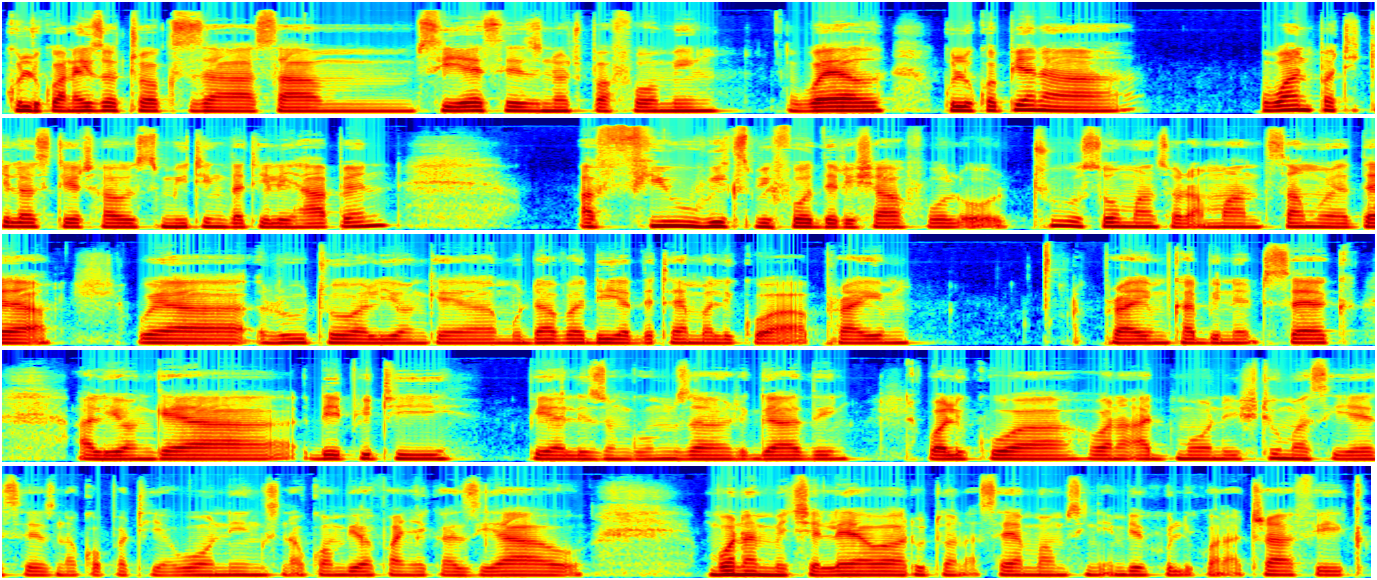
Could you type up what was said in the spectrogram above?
Kulikuwa na hizo talks za some css not performing well. Kulikuwa pia na one particular state house meeting that ili happen a few weeks before the reshuffle or two or so months or a month somewhere there where ruto aliongea mudavadi at the time alikuwa prime prime cabinet sec aliongea deputy pia alizungumza rigadhi. Walikuwa wana admonish tu macss na kuwapatia warnings na kuambia wafanye kazi yao. Mbona mmechelewa? Ruto anasema msiniambie kulikuwa na traffic.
